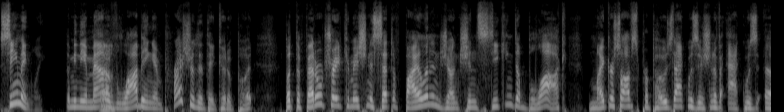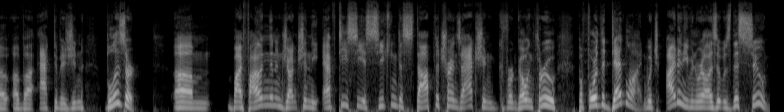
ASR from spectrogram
seemingly. I mean, the amount Yeah. of lobbying and pressure that they could have put. But the Federal Trade Commission is set to file an injunction seeking to block Microsoft's proposed acquisition of Acquis- uh, of uh, Activision Blizzard. Um, by filing an injunction, the FTC is seeking to stop the transaction from going through before the deadline, which I didn't even realize it was this soon.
